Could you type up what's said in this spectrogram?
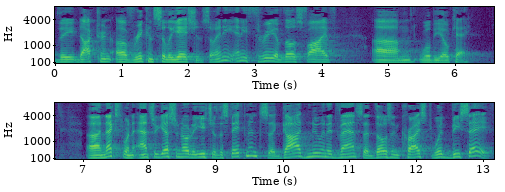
the doctrine of reconciliation. So, any, any three of those five um, will be okay. Uh, next one, answer yes or no to each of the statements. Uh, God knew in advance that those in Christ would be saved.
